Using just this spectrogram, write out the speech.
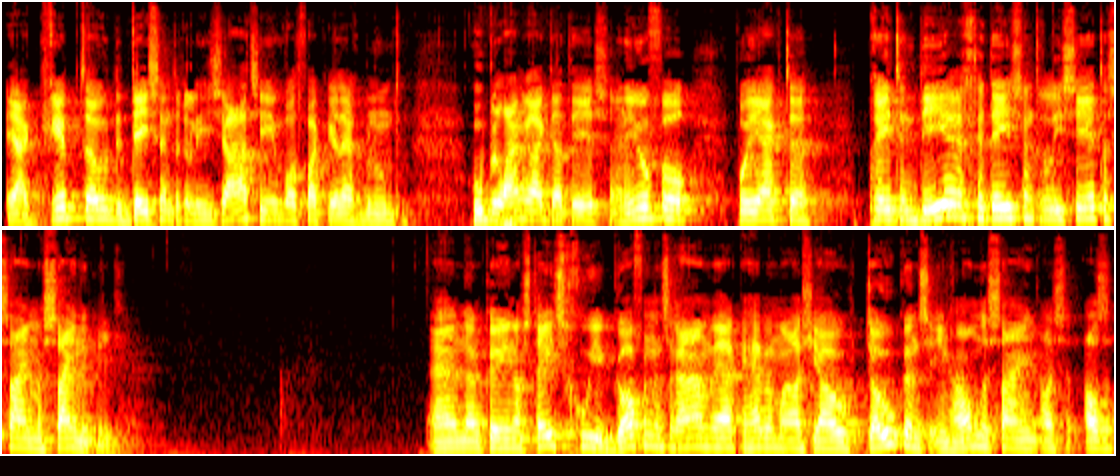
ja, crypto, de decentralisatie, wat vaak heel erg benoemd. Hoe belangrijk dat is. En heel veel projecten pretenderen gedecentraliseerd te zijn, maar zijn het niet. En dan kun je nog steeds goede governance raamwerken hebben, maar als jouw tokens in handen zijn, als, als het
